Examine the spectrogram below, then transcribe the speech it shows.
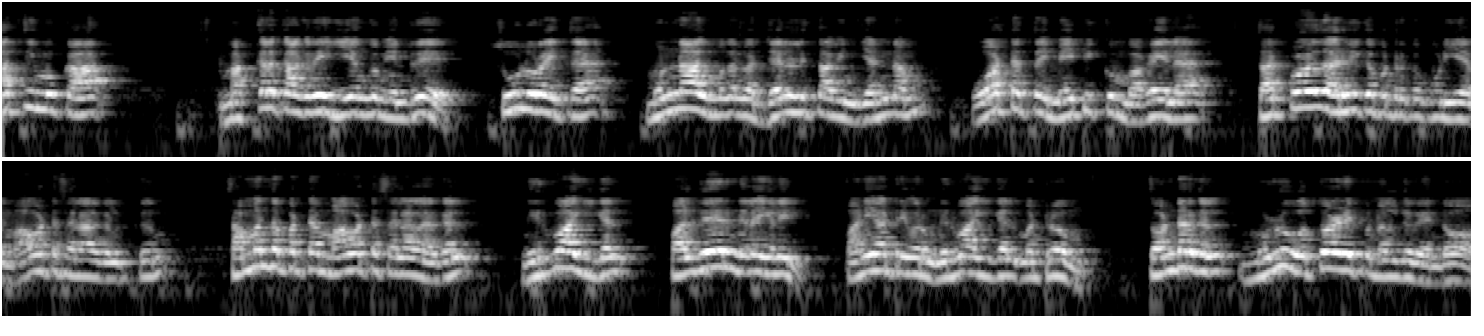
அதிமுக மக்களுக்காகவே இயங்கும் என்று சூளுரைத்த முன்னாள் முதல்வர் ஜெயலலிதாவின் எண்ணம் ஓட்டத்தை மெய்ப்பிக்கும் வகையில் தற்பொழுது அறிவிக்கப்பட்டிருக்கக்கூடிய மாவட்ட செயலாளர்களுக்கும் சம்பந்தப்பட்ட மாவட்ட செயலாளர்கள் நிர்வாகிகள் பல்வேறு நிலைகளில் பணியாற்றி வரும் நிர்வாகிகள் மற்றும் தொண்டர்கள் முழு ஒத்துழைப்பு நல்க வேண்டும்.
